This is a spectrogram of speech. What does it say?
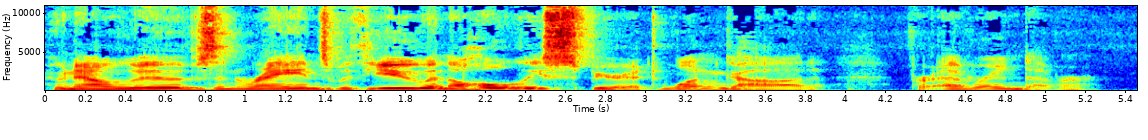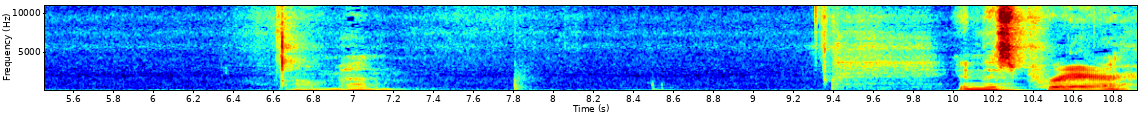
who now lives and reigns with you in the Holy Spirit, one God, forever and ever. Amen. In this prayer,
